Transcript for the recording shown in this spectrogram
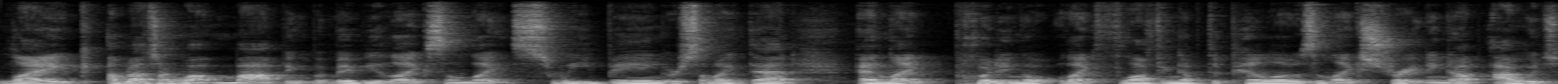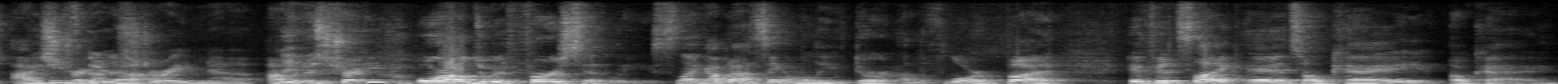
like I'm not talking about mopping, but maybe like some light sweeping or something like that, and like putting like fluffing up the pillows and like straightening up, I would I He's straighten gonna up. straighten up. I'm gonna straighten, or I'll do it first at least. Like I'm not saying I'm gonna leave dirt on the floor, but if it's like eh, it's okay, okay,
